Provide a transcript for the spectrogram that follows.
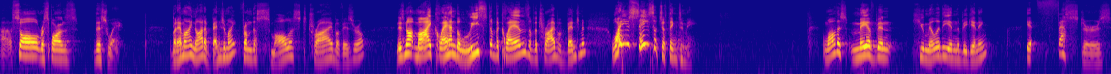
uh, Saul responds this way but am I not a Benjamite from the smallest tribe of Israel? Is not my clan the least of the clans of the tribe of Benjamin? Why do you say such a thing to me? While this may have been humility in the beginning, it festers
